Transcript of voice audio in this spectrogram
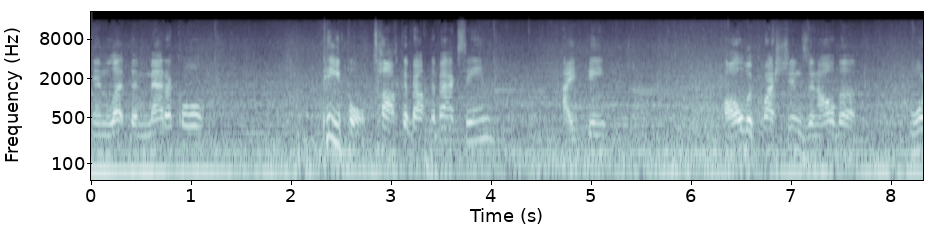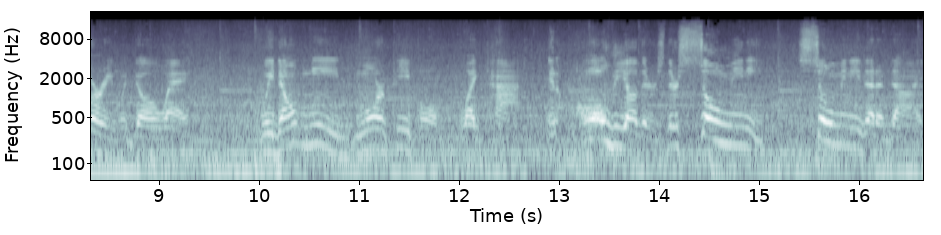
and let the medical people talk about the vaccine, I think all the questions and all the worry would go away. We don't need more people like Pat and all the others. There's so many, so many that have died.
